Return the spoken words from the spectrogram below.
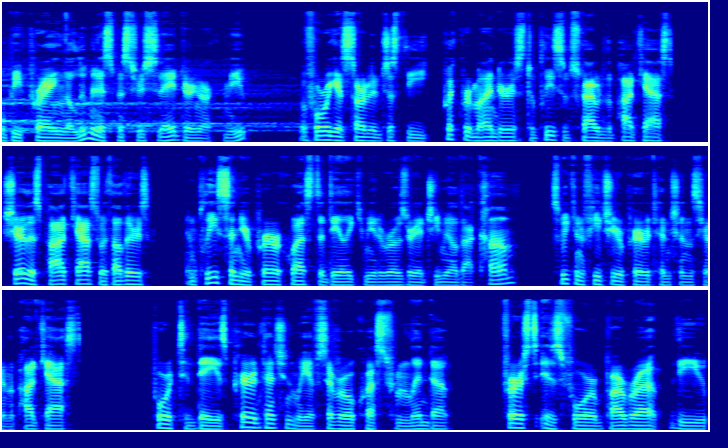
We'll be praying the Luminous Mysteries today during our commute. Before we get started, just the quick reminders to please subscribe to the podcast, share this podcast with others, and please send your prayer requests to dailycommuterrosary at gmail.com so we can feature your prayer intentions here on the podcast. For today's prayer intention, we have several requests from Linda. First is for Barbara, the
